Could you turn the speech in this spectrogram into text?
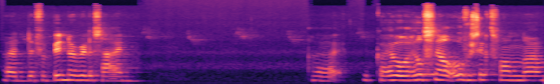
eh, de verbinder willen zijn. Ik kan wel heel snel overzicht van ehm,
